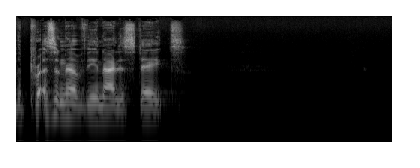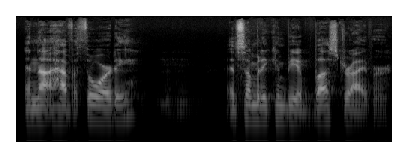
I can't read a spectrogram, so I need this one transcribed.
the president of the United States and not have authority, and somebody can be a bus driver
